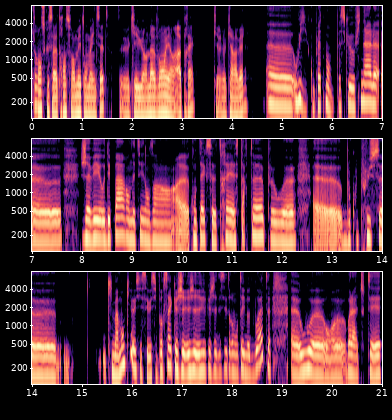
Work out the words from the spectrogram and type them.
Tu penses que ça a transformé ton mindset, euh, qu'il y a eu un avant et un après euh, Caravelle? Euh, oui, complètement. Parce qu'au final, euh, j'avais au départ, on était dans un euh, contexte très start-up ou euh, beaucoup plus qui m'a manqué aussi. C'est aussi pour ça que j'ai décidé de remonter une autre boîte où voilà tout est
